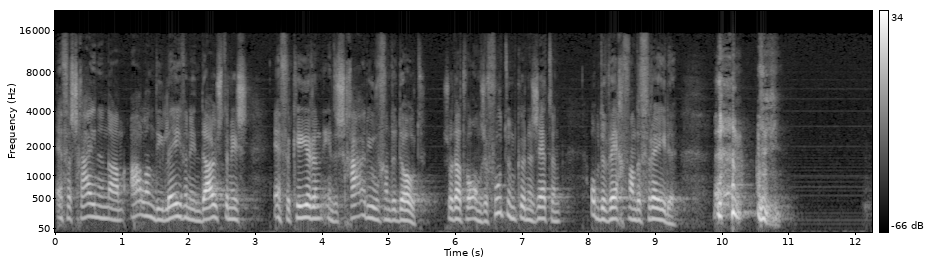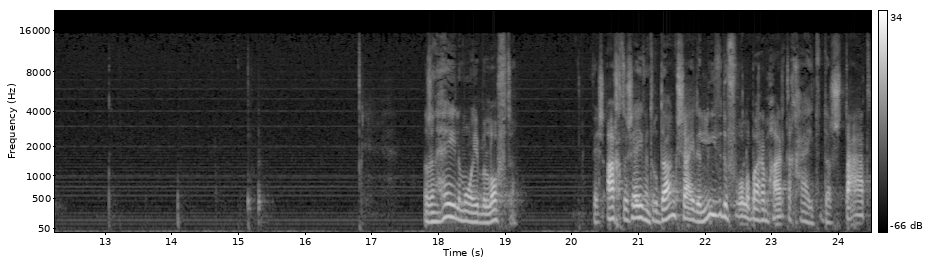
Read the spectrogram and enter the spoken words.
en verschijnen aan allen die leven in duisternis en verkeren in de schaduw van de dood, zodat we onze voeten kunnen zetten op de weg van de vrede. Dat is een hele mooie belofte. Vers 78, dankzij de liefdevolle barmhartigheid. Daar staat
